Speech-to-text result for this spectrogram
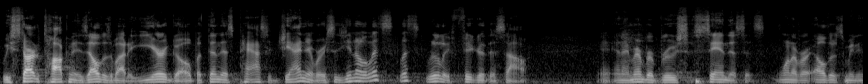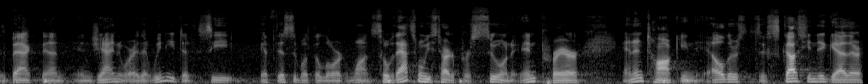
We started talking to his elders about a year ago, but then this past January, he says, You know, let's, let's really figure this out. And I remember Bruce saying this at one of our elders' meetings back then in January that we need to see if this is what the Lord wants. So that's when we started pursuing it in prayer and in talking, the elders discussing together.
